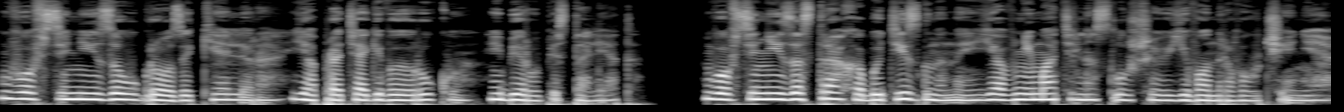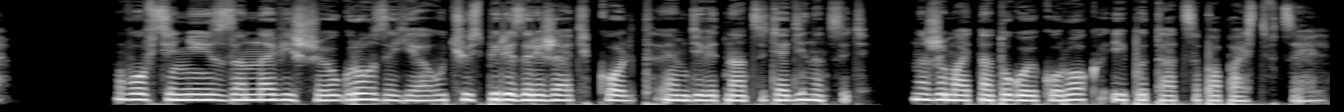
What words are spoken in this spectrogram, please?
Вовсе не из-за угрозы Келлера я протягиваю руку и беру пистолет. Вовсе не из-за страха быть изгнанной я внимательно слушаю его нравоучения. Вовсе не из-за нависшей угрозы я учусь перезаряжать кольт М1911, нажимать на тугой курок и пытаться попасть в цель.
